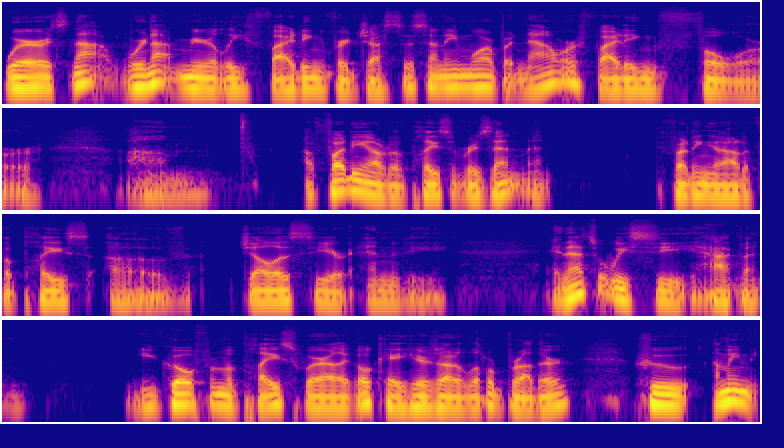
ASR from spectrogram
where it's not, we're not merely fighting for justice anymore, but now we're fighting for um, fighting out of a place of resentment, fighting out of a place of jealousy or envy. And that's what we see happen. You go from a place where, like, okay, here's our little brother who, I mean,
